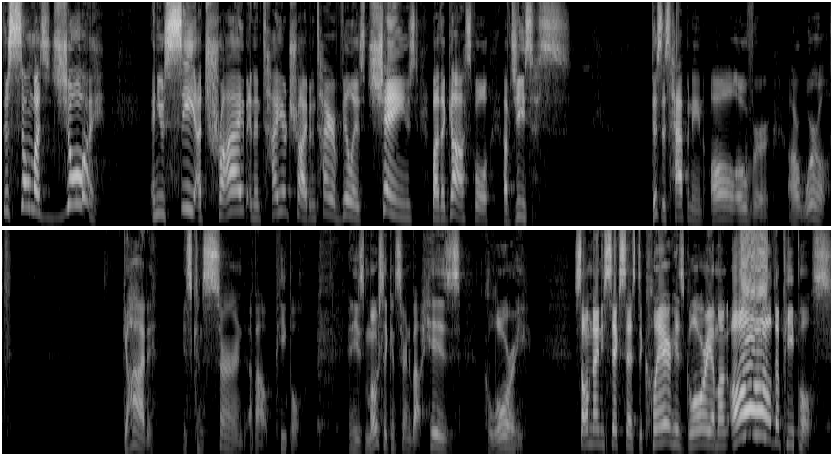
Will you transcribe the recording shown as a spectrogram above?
There's so much joy. And you see a tribe, an entire tribe, an entire village changed by the gospel of Jesus. This is happening all over our world. God is concerned about people, and He's mostly concerned about His glory. Psalm 96 says, Declare His glory among all the peoples,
